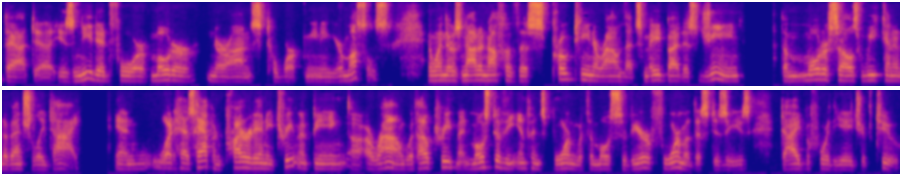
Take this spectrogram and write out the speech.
that uh, is needed for motor neurons to work, meaning your muscles. And when there's not enough of this protein around that's made by this gene, the motor cells weaken and eventually die. And what has happened prior to any treatment being uh, around, without treatment, most of the infants born with the most severe form of this disease died before the age of two.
